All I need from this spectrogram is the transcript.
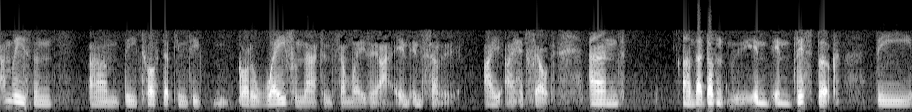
some reason, um, the 12-step community got away from that in some ways. In, in some, I, I had felt, and um, that doesn't. In in this book, the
